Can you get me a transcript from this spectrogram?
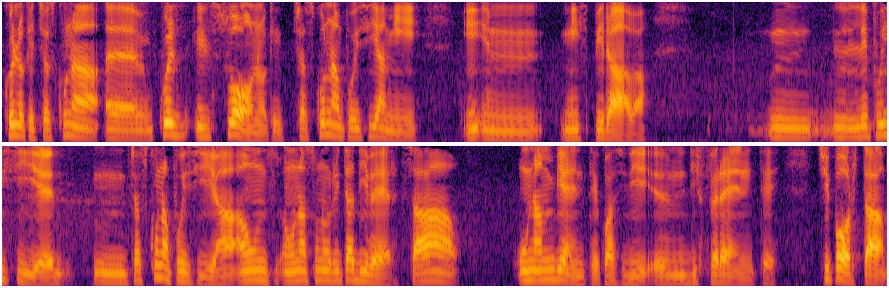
quello che ciascuna, eh, quel, il suono che ciascuna poesia mi, i, mm, mi ispirava. Mm, le poesie, mm, ciascuna poesia ha, un, una sonorità diversa, ha un ambiente quasi di, eh, differente, ci porta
